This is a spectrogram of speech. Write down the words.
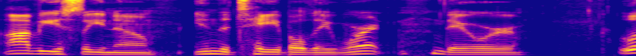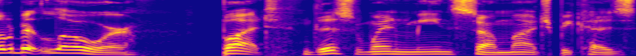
obviously, you know, in the table they weren't. They were a little bit lower, but this win means so much because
